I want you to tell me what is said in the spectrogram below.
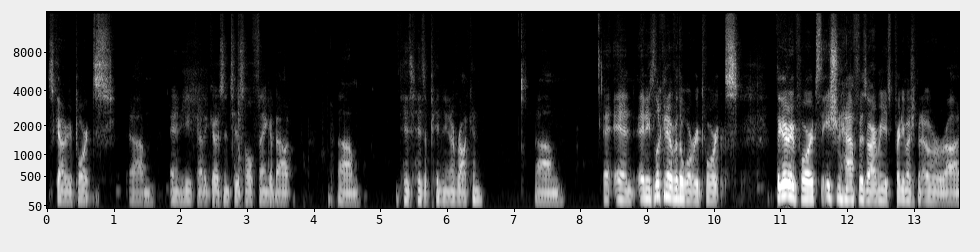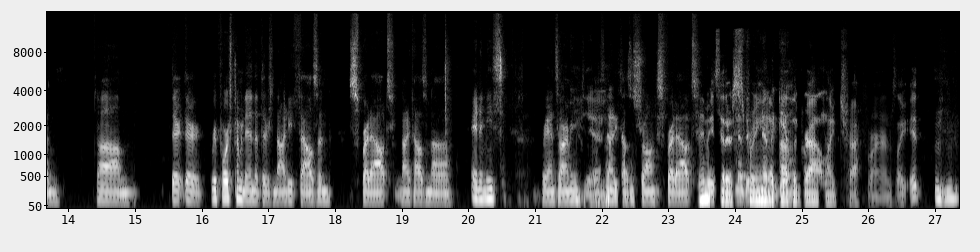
scout reports. Um, and he kind of goes into his whole thing about um, his his opinion of raken. Um, and and he's looking over the war reports. The good reports: the eastern half of his army has pretty much been overrun. Um, there, there are reports coming in that there's ninety thousand spread out, ninety thousand uh, enemies. Rand's army, Yeah. ninety thousand strong, spread out. Enemies that are No springing no up big out of the ground like trap worms. Like it Mhm.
